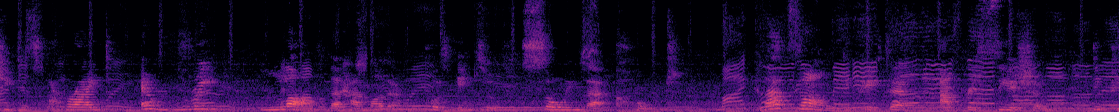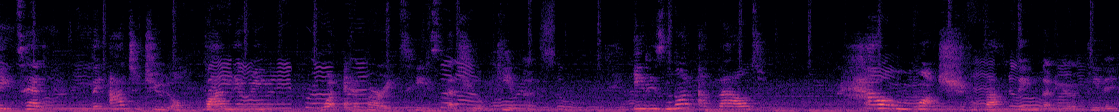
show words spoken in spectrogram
she described every love that her mother put into sewing that coat. That song depicted appreciation, depicted the attitude of valuing whatever it is that you're given. It is not about how much that thing that you're given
